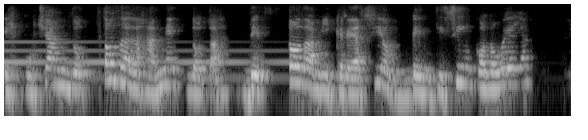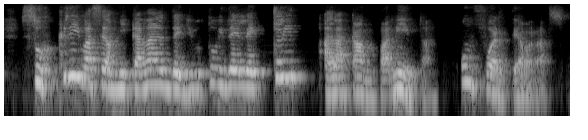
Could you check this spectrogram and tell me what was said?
escuchando todas las anécdotas de toda mi creación, 25 novelas? Suscríbase a mi canal de YouTube y dele clic a la campanita. Un fuerte abrazo.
